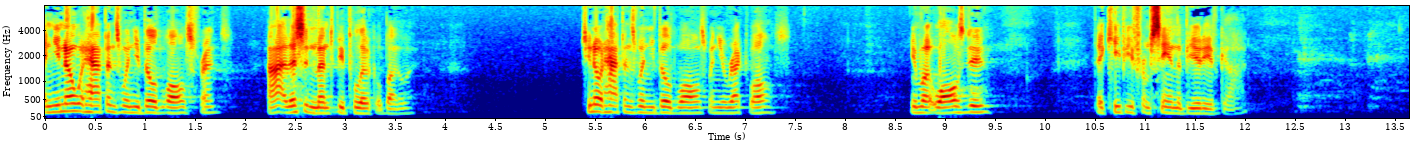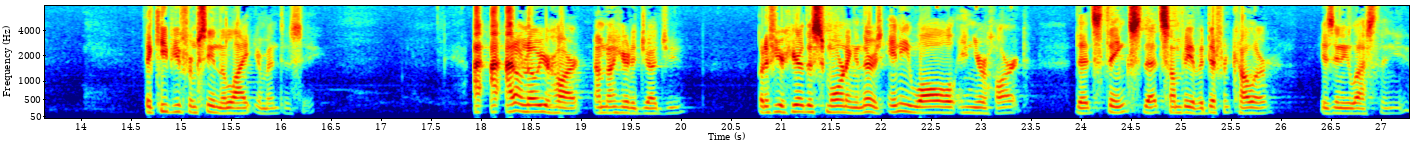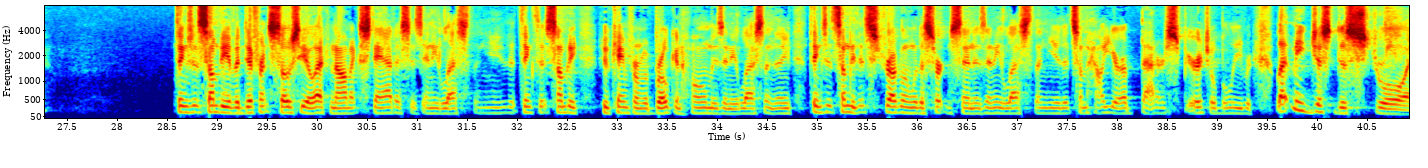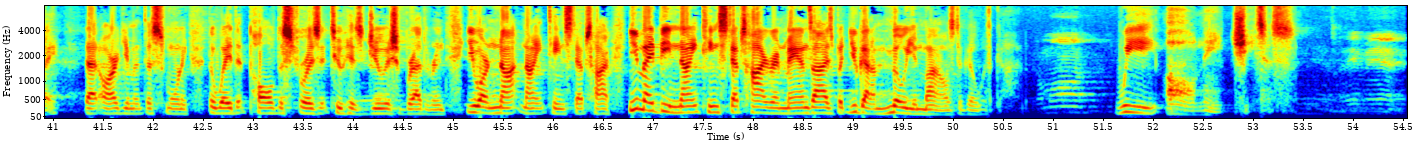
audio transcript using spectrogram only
And you know what happens when you build walls, friends? Ah, this isn't meant to be political, by the way. Do you know what happens when you build walls, when you erect walls? You know what walls do? They keep you from seeing the beauty of God. They keep you from seeing the light you're meant to see. I, I, I don't know your heart. I'm not here to judge you. But if you're here this morning and there's any wall in your heart that thinks that somebody of a different color is any less than you, thinks that somebody of a different socioeconomic status is any less than you, that thinks that somebody who came from a broken home is any less than you, thinks that somebody that's struggling with a certain sin is any less than you, that somehow you're a better spiritual believer. Let me just destroy that argument this morning the way that Paul destroys it to his Jewish brethren. You are not 19 steps higher. You may be 19 steps higher in man's eyes, but you got a million miles to go with God. We all need Jesus. Amen.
